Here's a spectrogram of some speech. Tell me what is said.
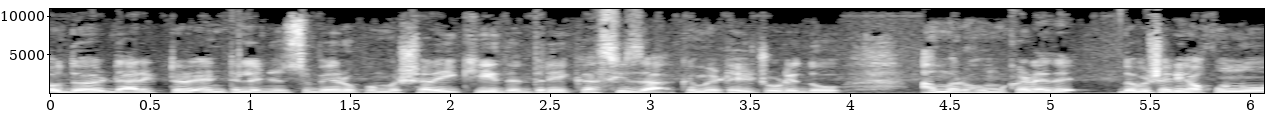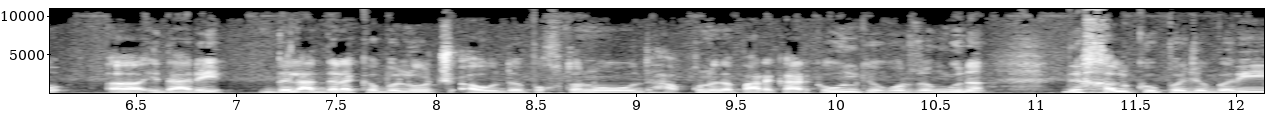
او د ډایرکټر انټیلیجنس بیرو په مشرۍ کې د درې کسیزه کمیټې جوړېدو امر هم کړی دی د بشري حقوقو ادارې د لادرکه بلوچ او د پښتنو د حقوقو لپاره کارکونکو غورځنګونه د خلکو په جبري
